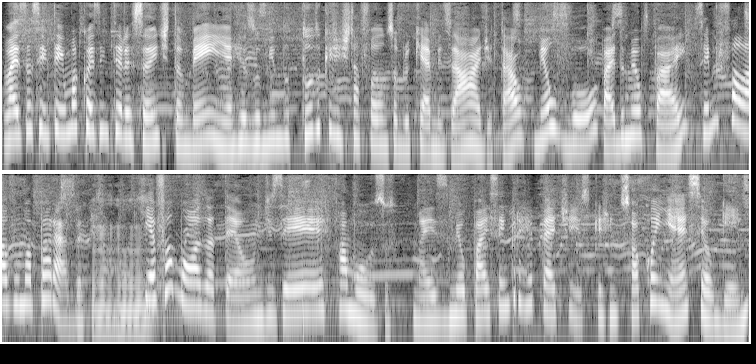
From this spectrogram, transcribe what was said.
Mas assim, tem uma coisa interessante também, é, resumindo tudo que a gente tá falando sobre o que é amizade e tal. Meu vô, pai do meu pai, sempre falava uma parada. uhum. Que é famosa até, um dizer famoso. Mas meu pai sempre repete isso: que a gente só conhece alguém,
